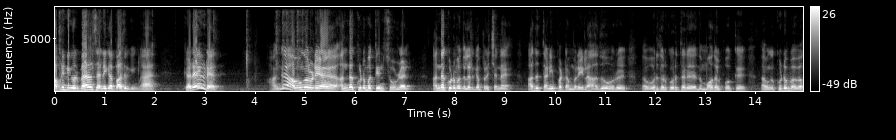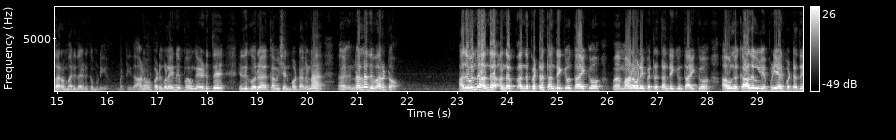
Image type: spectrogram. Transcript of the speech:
அப்படி நீங்கள் ஒரு பேலன்ஸ் என்னைக்கா பார்த்துருக்கீங்களா? கிடையவே கிடையாது. அங்கே அவங்களுடைய அந்த குடும்பத்தின் சூழல் அந்த குடும்பத்தில் இருக்க பிரச்சனை அது தனிப்பட்ட முறையில் அதுவும் ஒரு ஒருத்தருக்கு ஒருத்தர் இந்த மோதல் போக்கு அவங்க குடும்ப விவகாரம் மாதிரி தான் எடுக்க முடியும். பட் இது ஆணவ படுகொலைன்னு இப்போ அவங்க எடுத்து இதுக்கு ஒரு கமிஷன் போட்டாங்கன்னா நல்லது வரட்டும். அது வந்து அந்த அந்த அந்த பெற்ற தந்தைக்கும் தாய்க்கும் மாணவனை பெற்ற தந்தைக்கும் தாய்க்கும் அவங்க காதல் எப்படி ஏற்பட்டது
